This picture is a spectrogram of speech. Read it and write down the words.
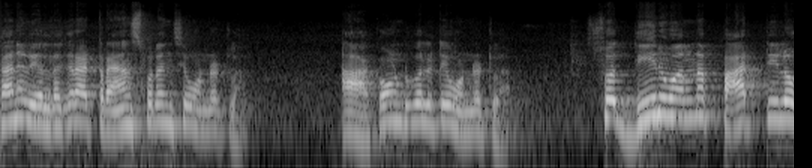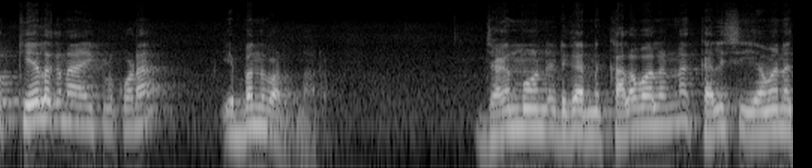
కానీ వీళ్ళ దగ్గర ఆ ట్రాన్స్పరెన్సీ ఉండట్లా ఆ అకౌంటబిలిటీ ఉండట్లా. సో దీనివలన పార్టీలో కీలక నాయకులు కూడా ఇబ్బంది పడుతున్నారు. జగన్మోహన్ రెడ్డి గారిని కలవాలన్నా కలిసి ఏమైనా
